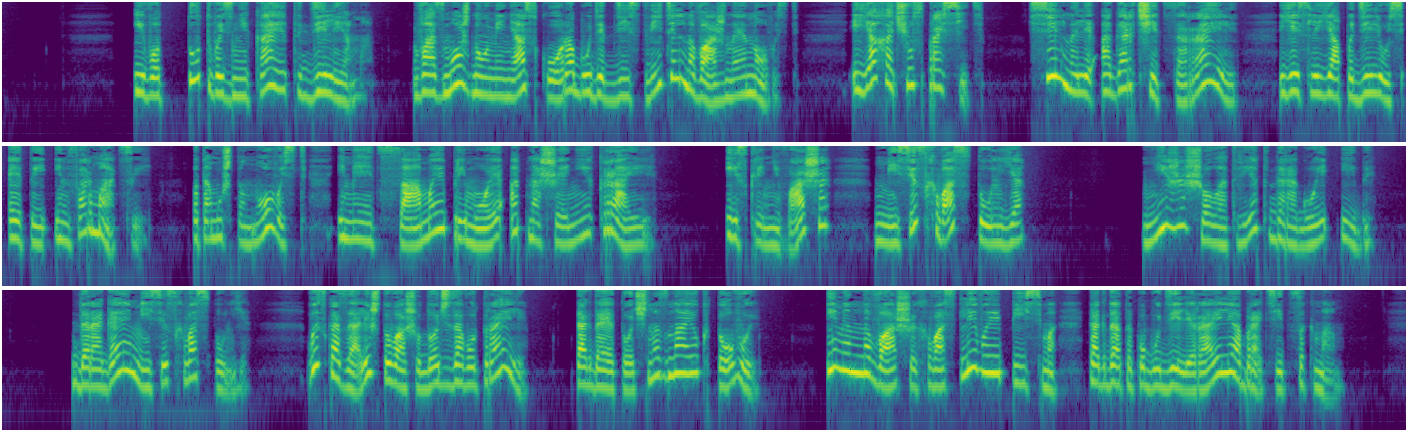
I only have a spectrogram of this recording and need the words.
И вот тут возникает дилемма. Возможно, у меня скоро будет действительно важная новость. И я хочу спросить, сильно ли огорчится Райли, если я поделюсь этой информацией? Потому что новость имеет самое прямое отношение к Райли. Искренне ваша, миссис Хвастунья. Ниже шел ответ дорогой Иды. Дорогая миссис Хвастунья, вы сказали, что вашу дочь зовут Райли? Тогда я точно знаю, кто вы. Именно ваши хвастливые письма когда-то побудили Райли обратиться к нам.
